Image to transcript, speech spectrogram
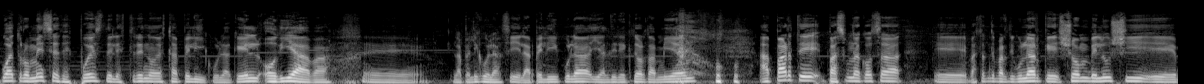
cuatro meses después del estreno de esta película, que él odiaba. La película. Sí, la película y al director también. Aparte, pasó una cosa bastante particular que John Belushi, eh,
